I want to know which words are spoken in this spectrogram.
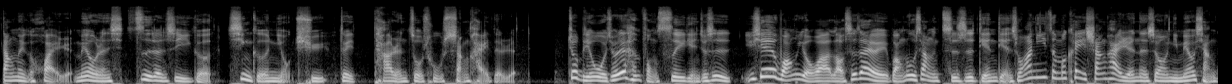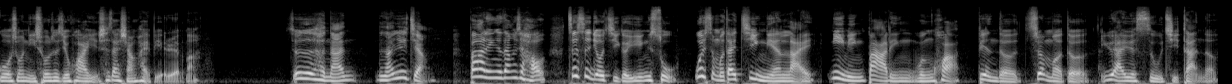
当那个坏人，没有人自认是一个性格扭曲、对他人做出伤害的人。就比如，我觉得很讽刺一点，就是一些网友啊，老是在网络上指指点点说啊，你怎么可以伤害人的时候，你没有想过说，你说这句话也是在伤害别人吗？就是很难很难去讲。霸凌的当下，好，这是有几个因素。为什么在近年来匿名霸凌文化变得这么的越来越肆无忌惮呢？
